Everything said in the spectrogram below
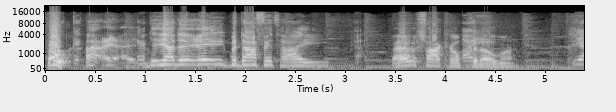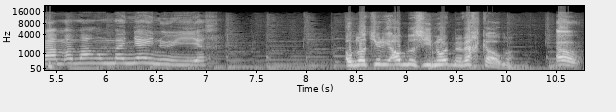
Oh, eh, eh, ja, nee, eh, ik ben David, hi. We hebben vaker opgenomen. Ja, maar waarom ben jij nu hier? Omdat jullie anders hier nooit meer wegkomen. Oh,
